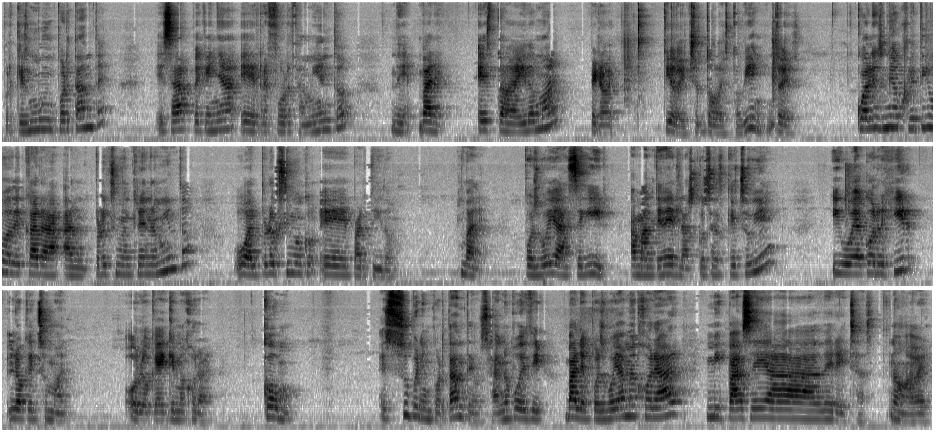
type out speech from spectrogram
Porque es muy importante esa pequeña eh, reforzamiento de, vale, esto ha ido mal, pero, tío, he hecho todo esto bien. Entonces, ¿Cuál es mi objetivo de cara al próximo entrenamiento o al próximo eh, partido? Vale, pues voy a seguir a mantener las cosas que he hecho bien y voy a corregir lo que he hecho mal o lo que hay que mejorar. ¿Cómo? Es súper importante, o sea, no puedo decir, vale, pues voy a mejorar mi pase a derechas. No, a ver,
